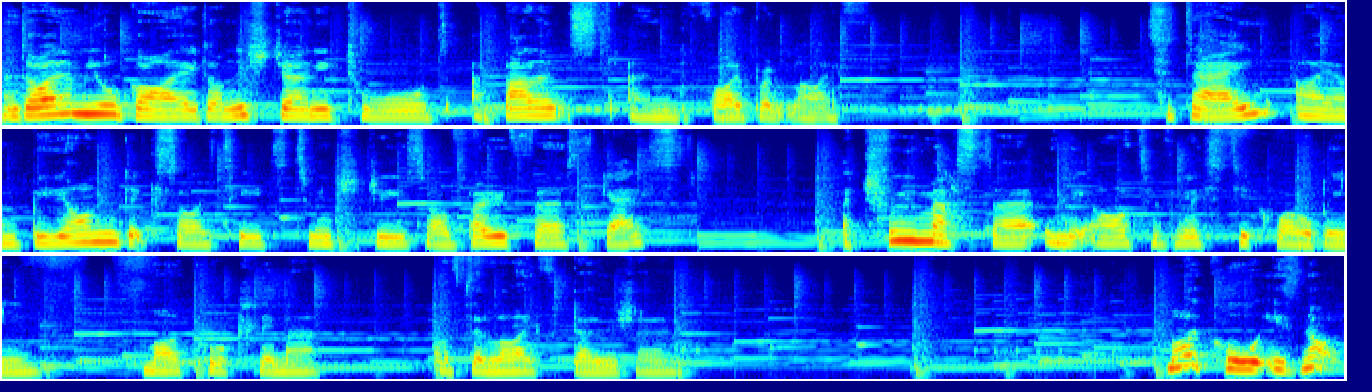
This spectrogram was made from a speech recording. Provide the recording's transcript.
and I am your guide on this journey towards a balanced and vibrant life. Today, I am beyond excited to introduce our very first guest, a true master in the art of holistic well-being, Michael Climmer of the Life Dojo. Michael is not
